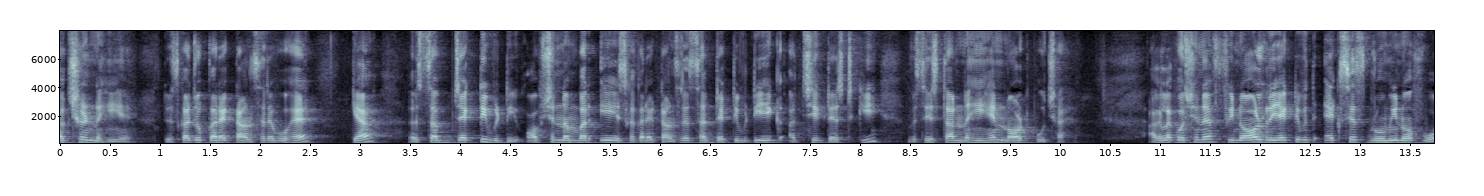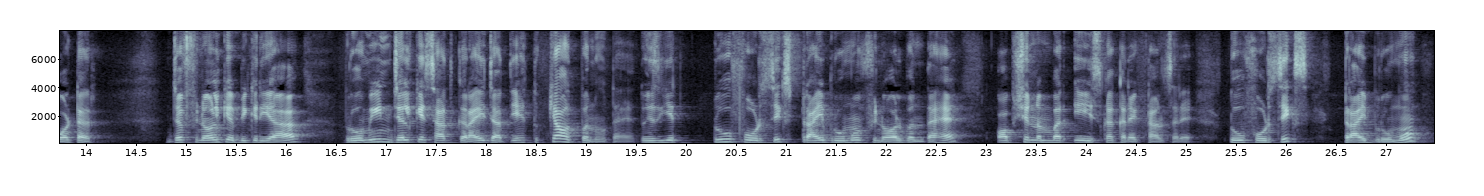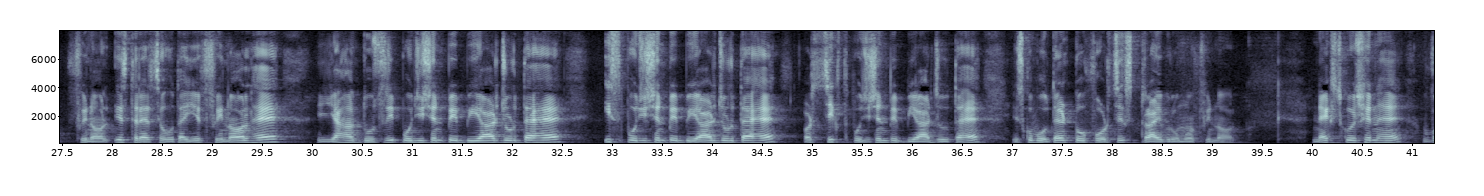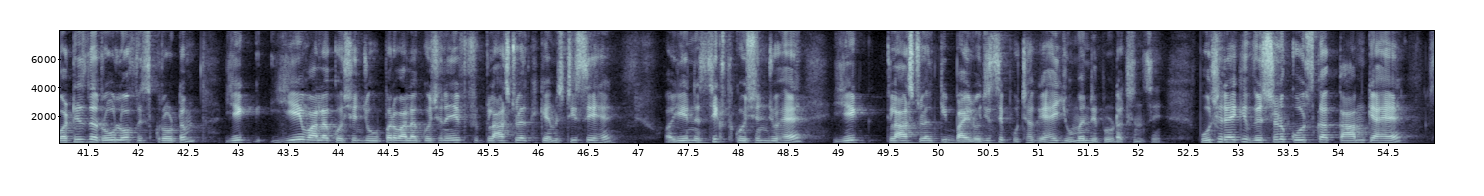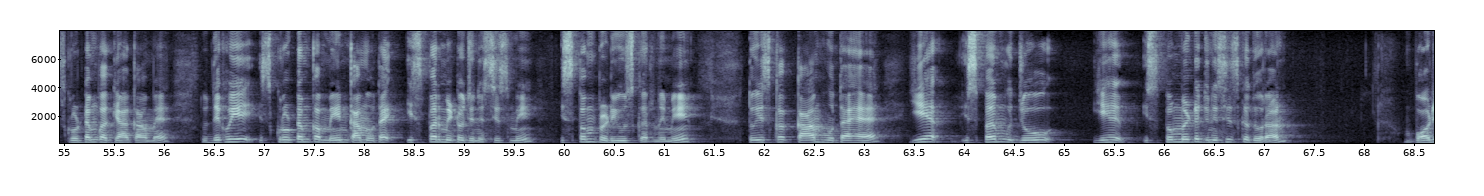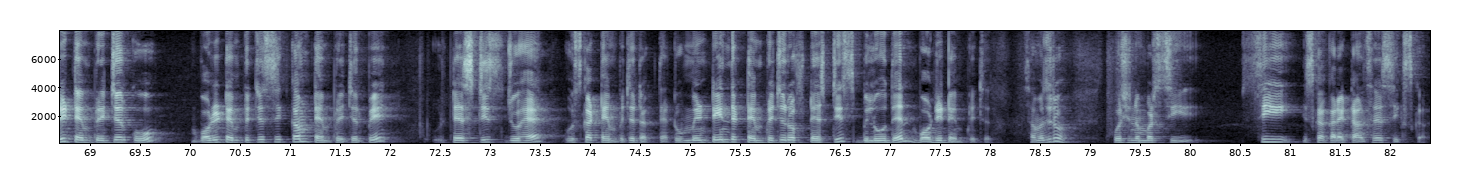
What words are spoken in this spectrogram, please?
लक्षण नहीं है? तो इसका जो करेक्ट आंसर है वो है क्या? सब्जेक्टिविटी ऑप्शन नंबर ए इसका करेक्ट आंसर है सब्जेक्टिविटी एक अच्छी टेस्ट की विशेषता नहीं है नॉट पूछा है। अगला क्वेश्चन है phenol react with excess bromine of water जब फिनॉल की अभिक्रिया ब्रोमीन जल के साथ कराई जाती है तो क्या उत्पन्न होता है? तो ये two four six tri bromo phenol बनता है। ऑप्शन नंबर ए, इसका करेक्ट आंसर है। Two four six tri bromo phenol. इस तरह से होता है। ये फिनॉल है। यहाँ दूसरी पोजीशन पे बी आर जुड़ता है। इस पोजीशन पे बी आर जुड़ता है और सिक्स पोजीशन पे बी आर जुड़ता है। इसको बोलते हैं two four six tri bromo phenol. Next question है what is the role of scrotum ये ये वाला क्वेश्चन, जो ऊपर वाला क्वेश्चन है, ये क्लास ट्वेल्थ की केमिस्ट्री से है। और ये सिक्स क्वेश्चन जो है, ये क्लास ट्वेल्थ की बायोलॉजी से पूछा गया है ह्यूमन रिप्रोडक्शन से। पूछ रहा है कि विषण कोष का काम क्या है? स्क्रोटम का क्या काम है? तो देखो ये स्क्रोटम का मेन काम होता है स्पर्मेटोजेनेसिस में स्पर्म प्रोड्यूस करने में। तो इसका काम होता है, ये स्पर्म जो, ये स्पर्मेटोजेनेसिस के दौरान बॉडी टेम्परेचर को बॉडी टेम्परेचर से कम टेम्परेचर पे टेस्टिस जो है, उसका टेम्परेचर रखता है। To maintain the temperature of testis below than body temperature समझ रहे हो? क्वेश्चन नंबर सी सी इसका करेक्ट आंसर है सिक्स का।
